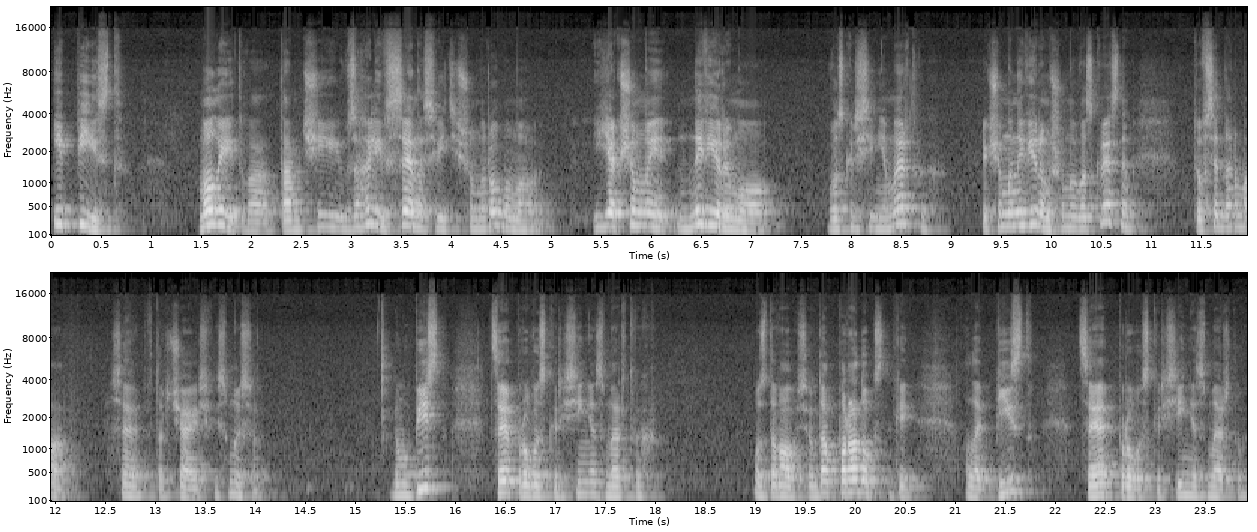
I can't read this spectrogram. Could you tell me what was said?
І піст, молитва там, чи взагалі все на світі, що ми робимо, і якщо ми не віримо в Воскресіння мертвих, якщо ми не віримо, що ми воскреснемо, то все дарма, все втрачає свій смисл. Тому піст це про Воскресіння з мертвих. О, здавалося, да? парадокс такий. Але піст це про Воскресіння з мертвих.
